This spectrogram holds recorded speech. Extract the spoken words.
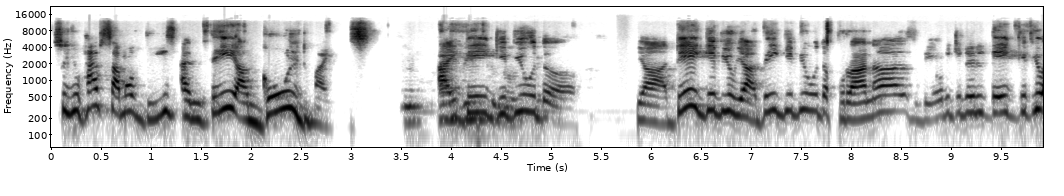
So you have some of these, and they are gold mines. Mm. I, I've they give you those. the yeah they give you yeah they give you the puranas the original they give you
